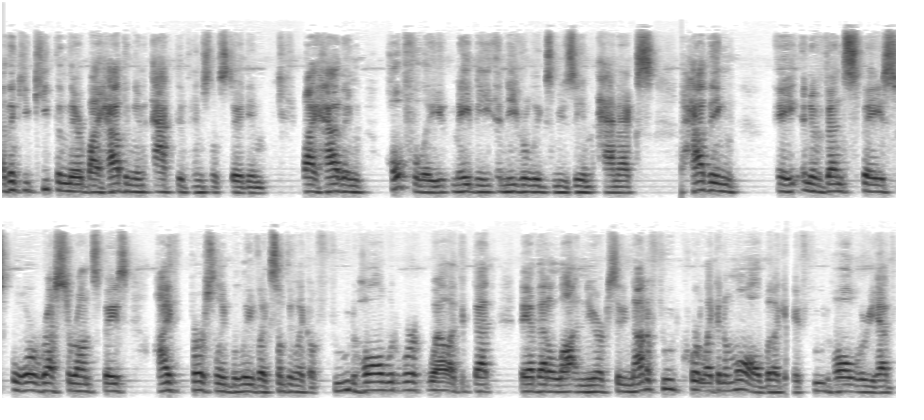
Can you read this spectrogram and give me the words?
I think you keep them there by having an active Hinchliffe Stadium, by having hopefully maybe a Negro Leagues Museum annex, having a, an event space or restaurant space. I personally believe like something like a food hall would work well. I think that they have that a lot in New York City. Not a food court like in a mall, but like a food hall where you have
